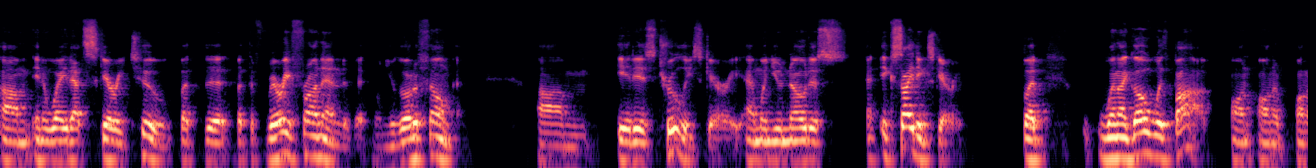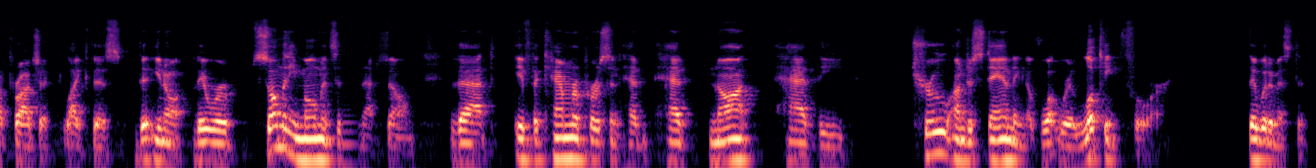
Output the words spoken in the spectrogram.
um, in a way, that's scary too. But the but the very front end of it, when you go to film it, um, it is truly scary. And when you notice, exciting scary. But when I go with Bob on on a on a project like this, that you know, there were so many moments in that film that if the camera person had had not had the true understanding of what we're looking for, they would have missed it.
